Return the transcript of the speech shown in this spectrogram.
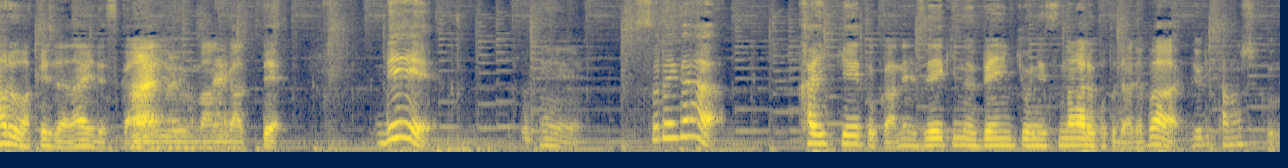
あるわけじゃないですか、はい、ああいう漫画って、で、えー、それが会計とかね税金の勉強につながることであればより楽しく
